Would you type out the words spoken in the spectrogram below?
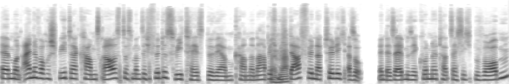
Ähm, und eine Woche später kam es raus, dass man sich für das Sweet Taste bewerben kann. Dann habe ich Aha. mich dafür natürlich, also in derselben Sekunde tatsächlich beworben.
